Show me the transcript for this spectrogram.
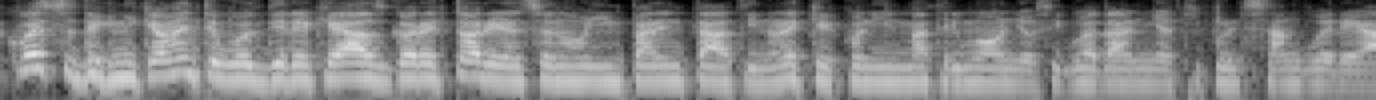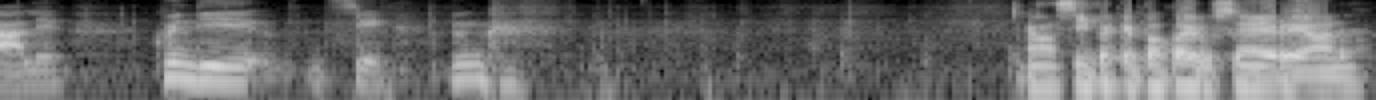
questo tecnicamente vuol dire che Asgore e Toriel sono imparentati, non è che con il matrimonio si guadagna tipo il sangue reale. Quindi, sì. Ah sì, perché Papyrus è reale.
